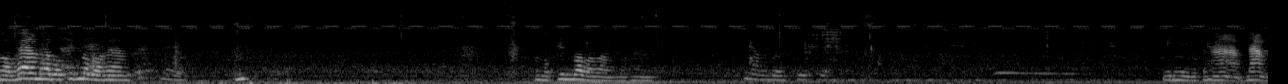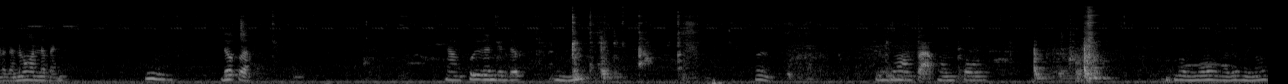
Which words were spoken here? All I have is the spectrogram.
บอกแพมค่ะบอกกินบ่บอกแพมบอกกินบ่บอกบอกแพมกินนี่ก็ไปหาอาบน้ำแล้วก็นอนแล้วบัดนี้เลิกเหรอนั่งคุยกันจนเดึกอืมกินหอมปากหอมคอลงโง่มาแล้วพี่น้อง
